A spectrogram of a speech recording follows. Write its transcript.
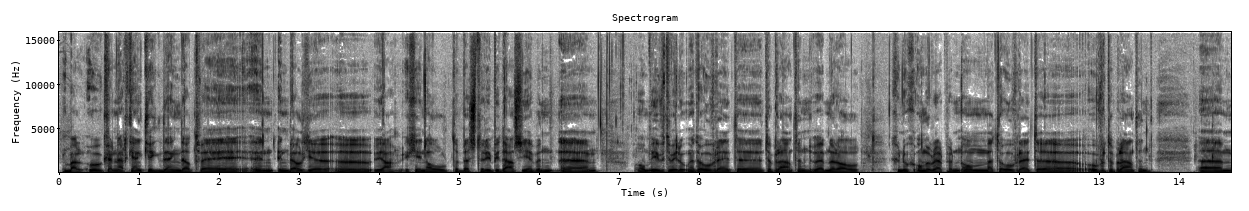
Wel, hoe ik er naar kijk, ik denk dat wij in, in België uh, ja, geen al te beste reputatie hebben. Uh, om eventueel ook met de overheid uh, te praten. We hebben er al genoeg onderwerpen om met de overheid over te praten. Ehm,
